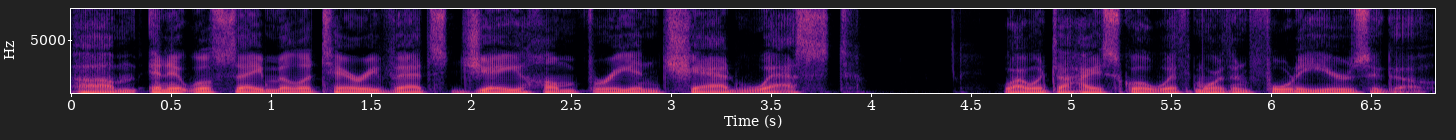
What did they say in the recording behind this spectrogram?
Um, and it will say military vets Jay Humphrey and Chad West, who I went to high school with more than 40 years ago.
